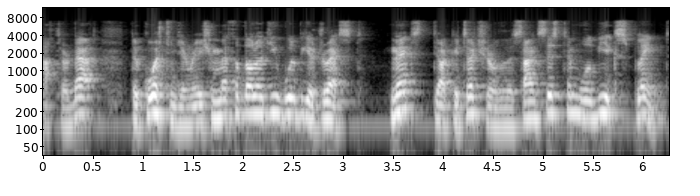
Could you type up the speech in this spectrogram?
After that, the question generation methodology will be addressed. Next, the architecture of the design system will be explained.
